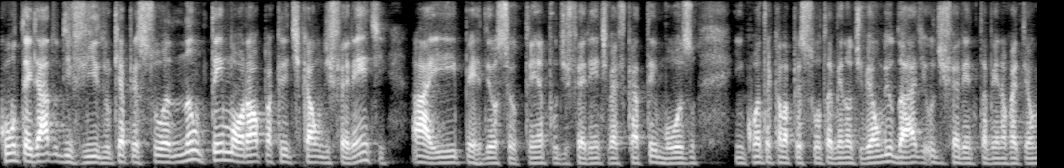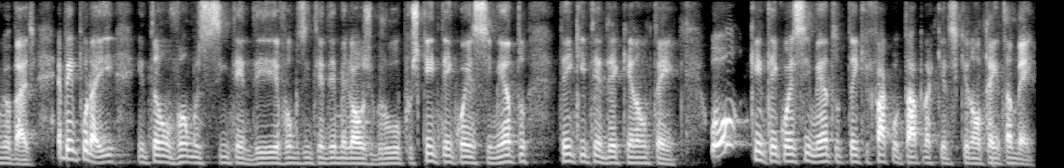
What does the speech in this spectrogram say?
com o telhado de vidro que a pessoa não tem moral para criticar um diferente, aí perdeu seu tempo, o diferente vai ficar teimoso, enquanto aquela pessoa também não tiver humildade, o diferente também não vai ter humildade. É bem por aí, então vamos se entender, vamos entender melhor os grupos. Quem tem conhecimento tem que entender quem não tem. Ou quem tem conhecimento tem que facultar para aqueles que não têm também.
